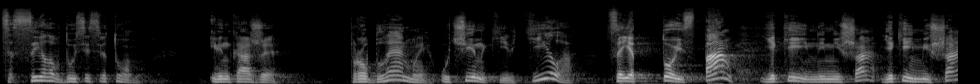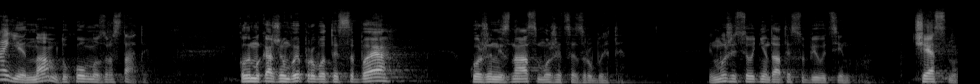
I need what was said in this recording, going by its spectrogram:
це сила в Дусі Святому. І він каже: проблеми учинків тіла це є той стан, який, не міша, який мішає нам духовно зростати. Коли ми кажемо випробувати себе, кожен із нас може це зробити. Він може сьогодні дати собі оцінку. Чесно.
